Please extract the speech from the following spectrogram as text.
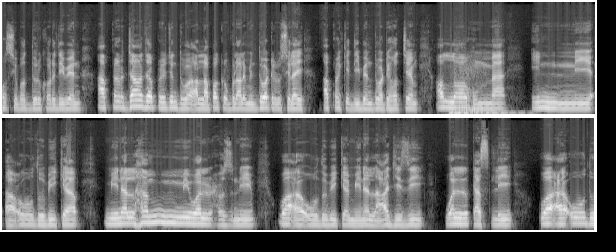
মুসিবত দূর করে দিবেন। আপনার যা যা প্রয়োজন দোয়া আল্লাহ পাক রব্বুল আলমিন দোয়াটির উসিলাই আপনাকে দিবেন। দোয়াটি হচ্ছে আল্লাহ হুম্মা ইন্নি আউযু বিকা মিনাল হাম্মি ওয়াল হুজনি ওয়া আউযু বিকা মিনাল আজিজি ওয়াল কাসলি ওয়া আউযু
